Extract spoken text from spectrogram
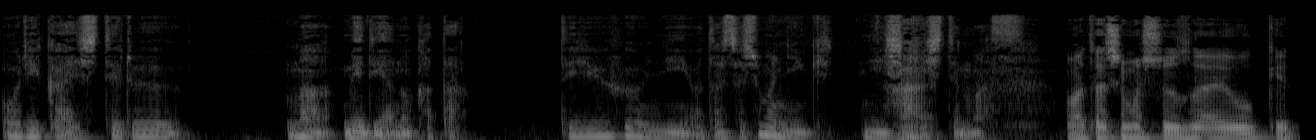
を理解してる、まあ、メディアの方っていうふうに私たちも認識してます。私も取材を受け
